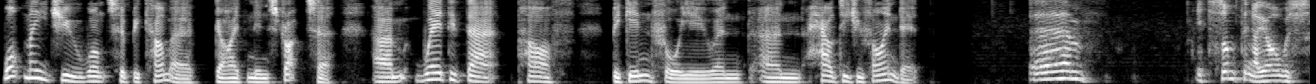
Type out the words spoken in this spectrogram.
What made you want to become a guide and instructor? Um, where did that path begin for you, and and how did you find it? Um, it's something I always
